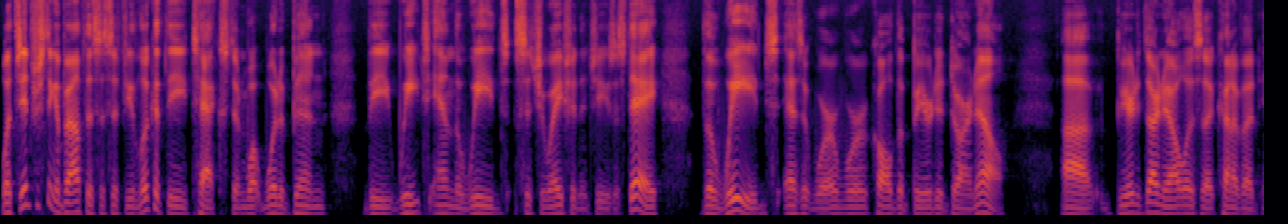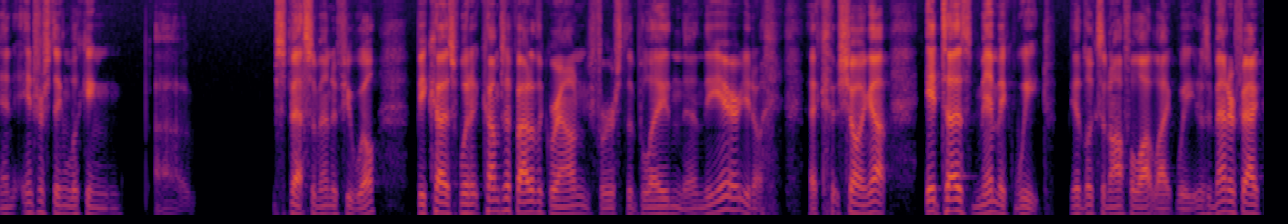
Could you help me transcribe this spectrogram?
What's interesting about this is if you look at the text and what would have been the wheat and the weeds situation in Jesus' day, the weeds, as it were, were called the bearded darnel. Uh, bearded darnel is a kind of a, an interesting looking uh, specimen, if you will, because when it comes up out of the ground, first the blade and then the ear, you know, showing up, it does mimic wheat. It looks an awful lot like wheat. As a matter of fact,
